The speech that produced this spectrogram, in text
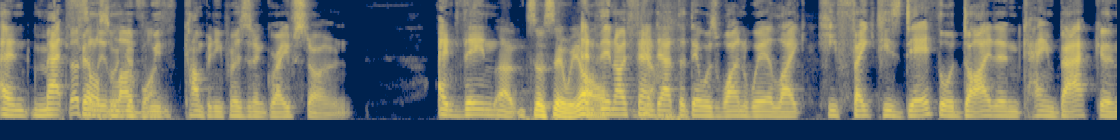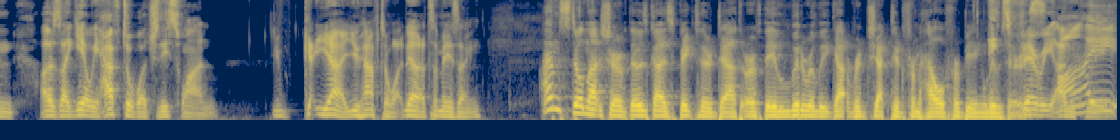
and Matt That's fell in love with company president Gravestone, And then Uh, so say we all. and then I found out that there was one where like he faked his death or died and came back, and I was like, yeah, we have to watch this one. You, yeah, you have to watch. Yeah, that's amazing. I'm still not sure if those guys faked their death or if they literally got rejected from hell for being losers. It's losers. very unclear.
